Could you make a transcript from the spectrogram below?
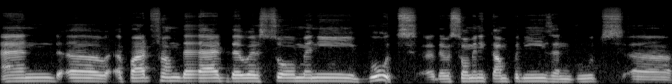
And uh, apart from that, there were so many booths. Uh, there were so many companies and booths. Uh,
